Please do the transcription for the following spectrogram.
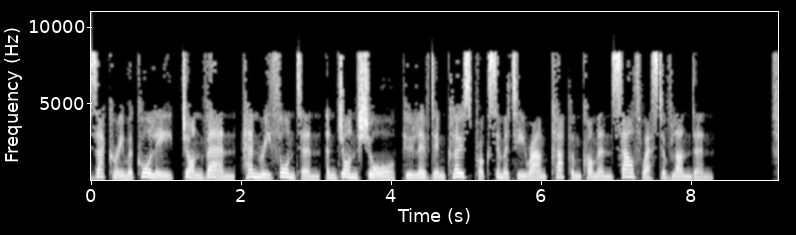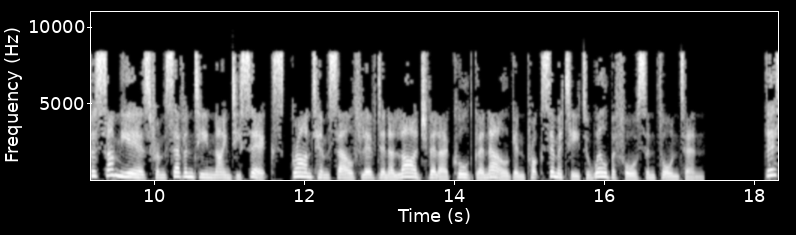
Zachary Macaulay, John Venn, Henry Thornton, and John Shore, who lived in close proximity round Clapham Common southwest of London. For some years from 1796, Grant himself lived in a large villa called Glenelg in proximity to Wilberforce and Thornton. This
